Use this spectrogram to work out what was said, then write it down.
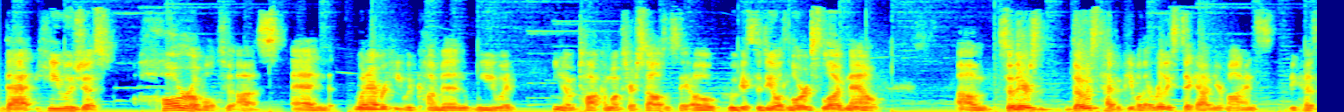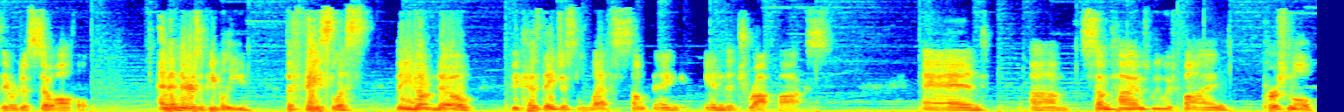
that he was just horrible to us. And whenever he would come in, we would, you know, talk amongst ourselves and say, "Oh, who gets to deal with Lord Slug now?" Um, so there's those type of people that really stick out in your minds because they were just so awful. And then there's the people that you, the faceless that you don't know because they just left something in the Dropbox. And um, sometimes we would find personal,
